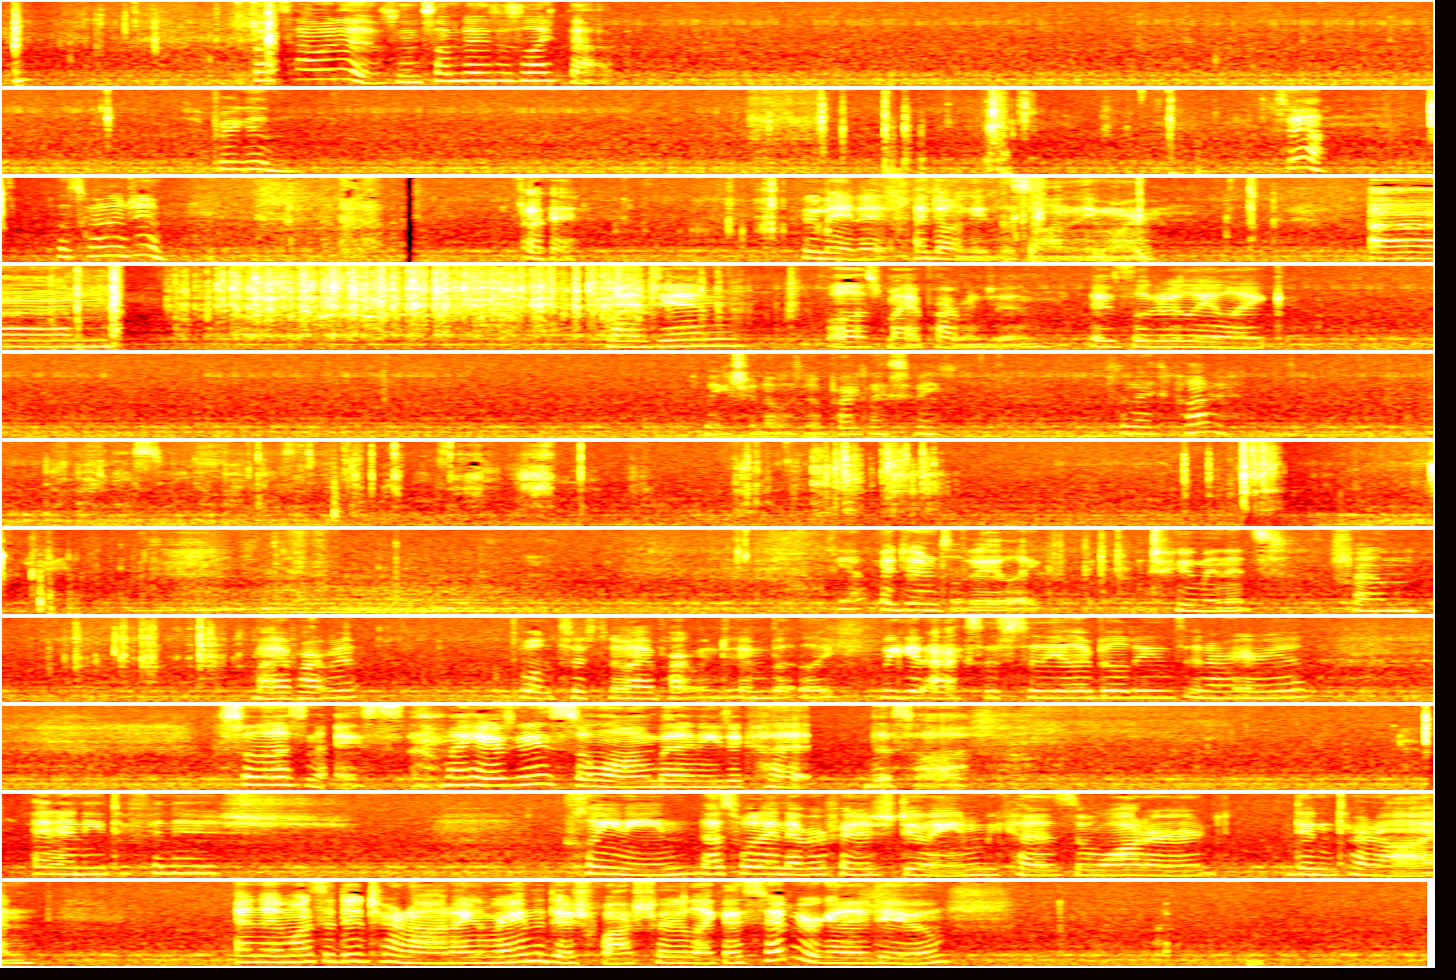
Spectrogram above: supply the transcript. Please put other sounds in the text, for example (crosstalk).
that's how it is. And some days it's like that. It's pretty good. So yeah, let's go to the gym. Okay, we made it. I don't need this on anymore. Um, my gym, well, it's my apartment gym. It's literally like, make sure no one's gonna park next to me. It's a nice car. Don't park next to me. Don't park next to me. Don't park next to me. Okay. Yeah, my gym's literally like two minutes from my apartment. Well, it's just my apartment gym, but like we get access to the other buildings in our area. So that's nice. My hair is getting so long, but I need to cut this off. And I need to finish cleaning. That's what I never finished doing because the water didn't turn on. And then once it did turn on, I ran the dishwasher like I said we were gonna do.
